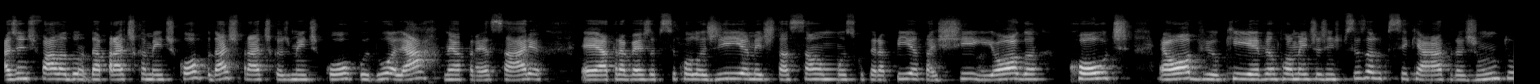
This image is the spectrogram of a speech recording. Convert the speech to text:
A gente fala do, da prática mente-corpo, das práticas mente-corpo, do olhar né, para essa área, é, através da psicologia, meditação, musicoterapia, tai chi, yoga, coach. É óbvio que, eventualmente, a gente precisa do psiquiatra junto,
